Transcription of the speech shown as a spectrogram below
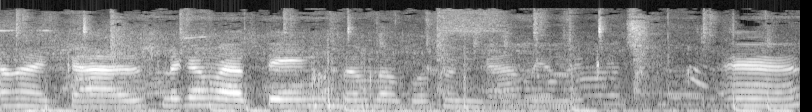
Oh my gosh, look at my things on my boyfriend got me. Look. Eh.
